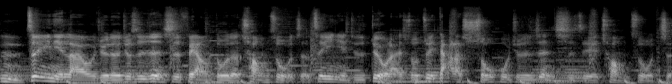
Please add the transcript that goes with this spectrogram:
嗯，这一年来我觉得就是认识非常多的创作者，这一年就是对我来说最大的收获就是认识这些创作者。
